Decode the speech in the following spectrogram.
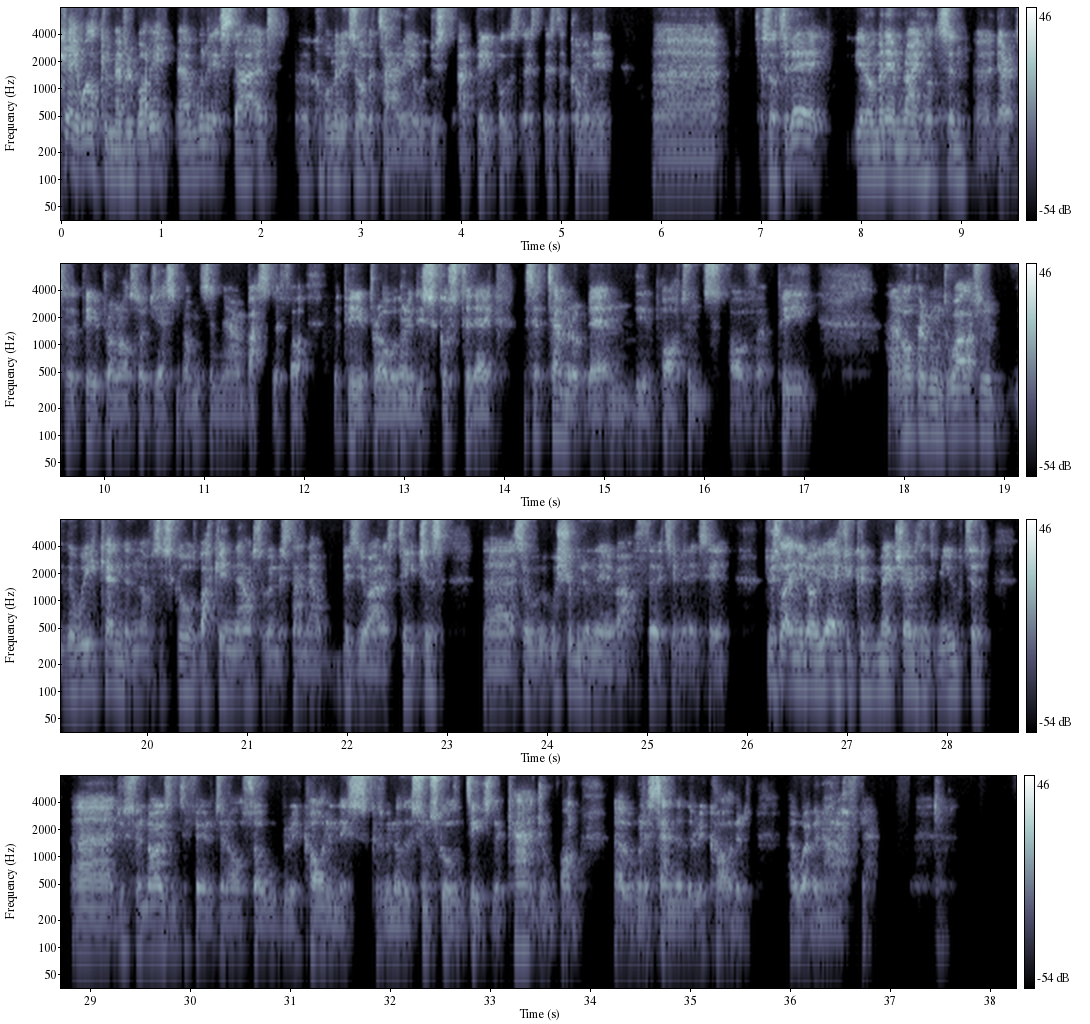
Okay, welcome everybody. Uh, we're going to get started a couple of minutes over time here. We'll just add people as, as, as they're coming in. Uh, so today, you know, my name is Ryan Hudson, uh, director of the PE Pro, and also Jason Robinson, our ambassador for the PE Pro. We're going to discuss today the September update and the importance of uh, PE. I hope everyone's well after the weekend, and obviously school's back in now, so we understand how busy you are as teachers. Uh, so we should be done in about 30 minutes here. Just letting you know, yeah, if you could make sure everything's muted uh, just for noise interference. And also, we'll be recording this because we know there's some schools and teachers that can't jump on. Uh, we're going to send them the recorded uh, webinar after.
